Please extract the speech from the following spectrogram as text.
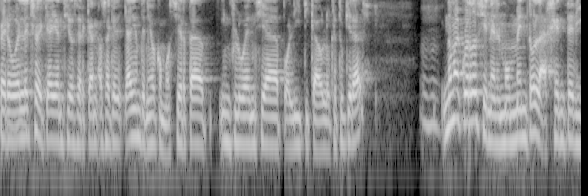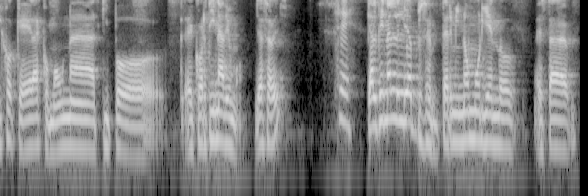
Pero el hecho de que hayan sido cercanos, o sea, que hayan tenido como cierta influencia política o lo que tú quieras. No me acuerdo si en el momento la gente dijo que era como una tipo eh, cortina de humo, ya sabes. Sí. Que al final del día, pues se terminó muriendo esta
